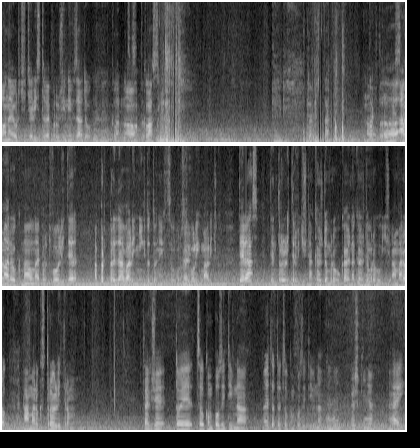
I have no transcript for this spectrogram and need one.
one určite listové pružiny vzadu. Uh-huh. No, klasika. Takže tak. No, Tak to uh. Amarok mal najprv 2 liter a prd predávali, nikto to nechcel, proste Hej. bol ich maličko. Teraz ten 3 liter vidíš na každom rohu, na každom Mhm. rohu vidíš Amarok a Amarok s 3 litrom. Takže to je celkom pozitívna, no je toto je celkom pozitívna. Uh-huh. Veškyňa. Hej.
